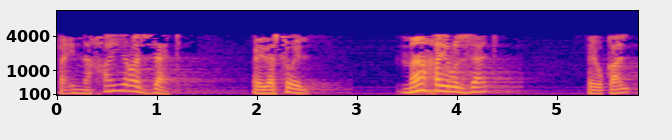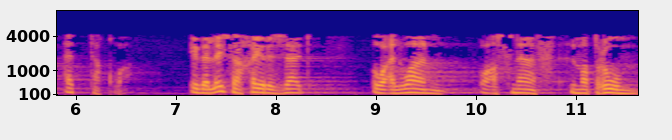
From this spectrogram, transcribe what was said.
فإن خير الزاد. فإذا سئل ما خير الزاد؟ فيقال التقوى. إذا ليس خير الزاد هو ألوان وأصناف المطعوم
